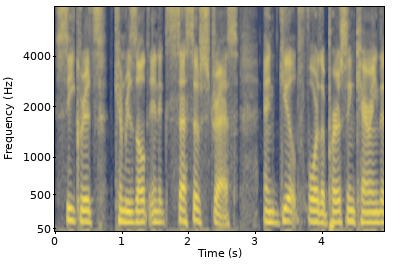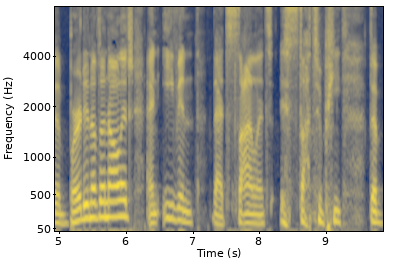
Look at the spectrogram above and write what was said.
secrets can result in excessive stress and guilt for the person carrying the burden of the knowledge, and even that silence is thought to be the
